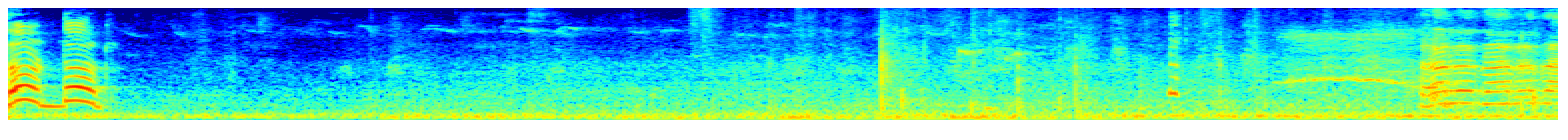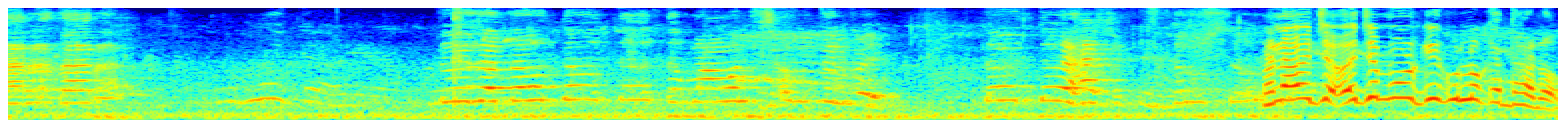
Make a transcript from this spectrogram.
দৌড় দৌড়। মানে ওই যে ওই যে মুরগিগুলোকে ধরো।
